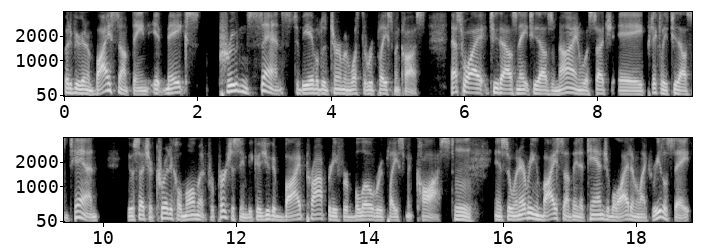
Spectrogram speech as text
But if you're going to buy something, it makes prudent sense to be able to determine what's the replacement cost. That's why 2008, 2009 was such a, particularly 2010, it was such a critical moment for purchasing because you could buy property for below replacement cost. Hmm. And so whenever you can buy something, a tangible item like real estate,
